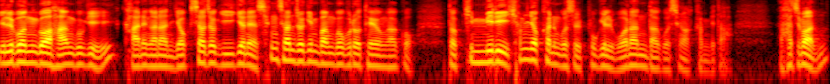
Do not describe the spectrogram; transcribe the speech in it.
일본과 한국이 가능한 한 역사적 이견에 생산적인 방법으로 대응하고 더 긴밀히 협력하는 것을 보길 원한다고 생각합니다. 하지만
